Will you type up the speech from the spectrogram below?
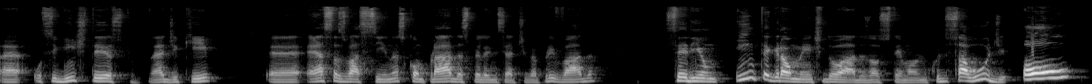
eh, o seguinte texto, né, de que eh, essas vacinas compradas pela iniciativa privada seriam integralmente doadas ao Sistema Único de Saúde ou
